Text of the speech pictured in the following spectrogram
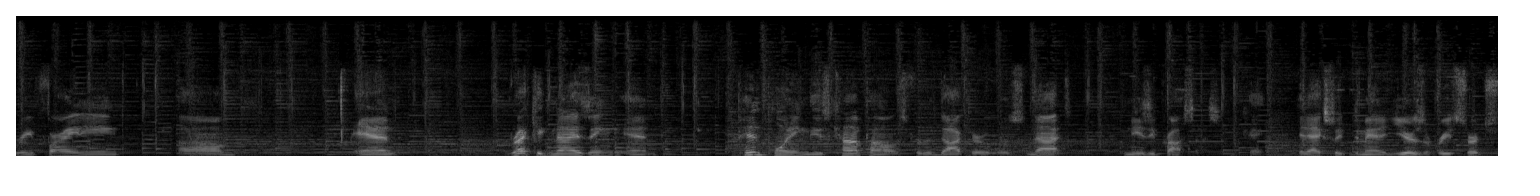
refining, um, and recognizing and pinpointing these compounds for the doctor was not an easy process. Okay, it actually demanded years of research,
